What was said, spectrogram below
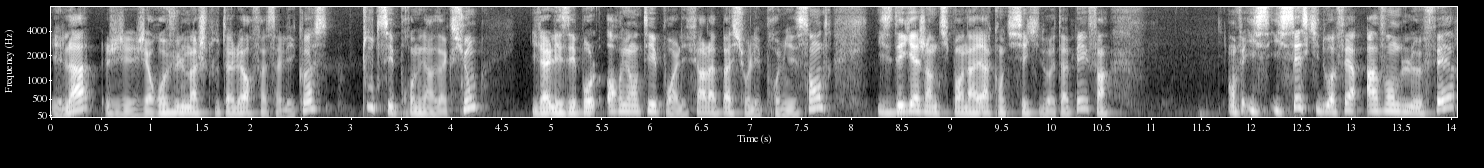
Et là, j'ai revu le match tout à l'heure face à l'Écosse. Toutes ses premières actions, il a les épaules orientées pour aller faire la passe sur les premiers centres. Il se dégage un petit peu en arrière quand il sait qu'il doit taper. Enfin, en fait, il, sait ce qu'il doit faire avant de le faire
